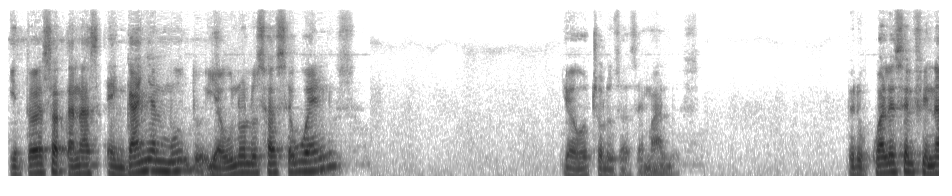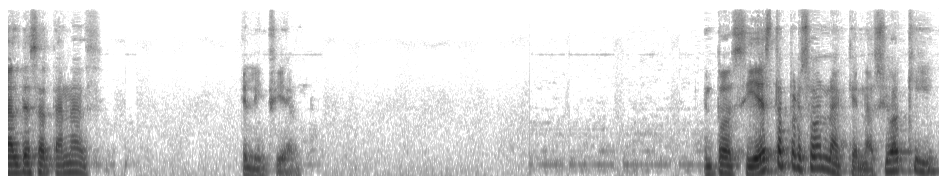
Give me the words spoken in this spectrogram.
Y entonces Satanás engaña al mundo y a uno los hace buenos y a otros los hace malos. Pero ¿cuál es el final de Satanás? El infierno. Entonces, si esta persona que nació aquí,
